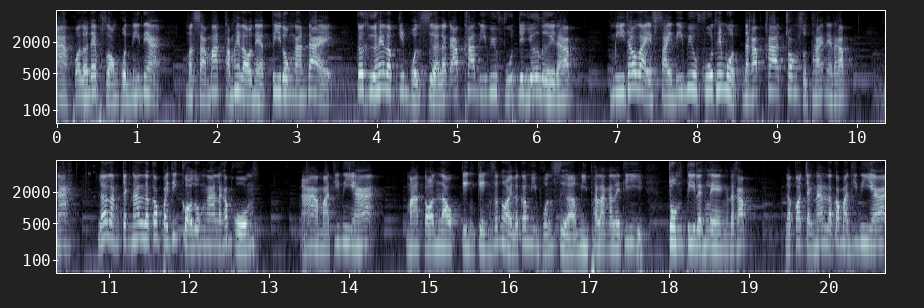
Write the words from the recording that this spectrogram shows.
อ่าพอเราได้สองผลนี้เนี่ยมันสามารถทำให้เราเนี่ยตีโรงงานได้ ก็คือให้เรากินผลเสือแล้วก็อัพค่าดีวิวฟู้ดเยอะๆเลยนะครับ มีเท่าไหร่ใส่ดีวิวฟู้ดให้หมดนะครับค่าช่องสุดท้ายเนี่ยนะครับนะแล้วหลังจากนั้นเราก็ไปที่เกาะโรงงานแล้วครับผมอ่ามาที่นี่ฮะมาตอนเราเก่งๆซะหน่อยแล้วก็มีผลเสือมีพลังอะไรที่โจมตีแรงๆนะครับ แล้วก็จากนั้นเราก็มาที่นี่ฮะ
